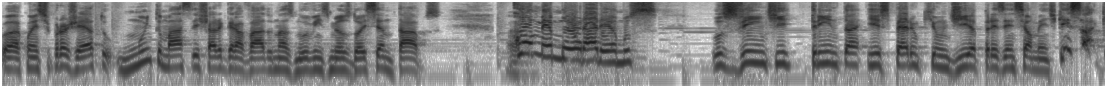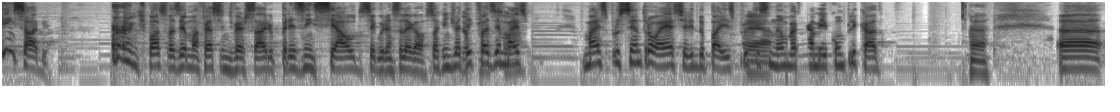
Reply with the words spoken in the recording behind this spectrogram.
uh, com este projeto. Muito massa deixar gravado nas nuvens meus dois centavos. Comemoraremos os 20, 30 e espero que um dia presencialmente. Quem, sa quem sabe? A gente possa fazer uma festa de aniversário presencial do Segurança Legal. Só que a gente vai Já ter que fazer pensou? mais, mais pro centro-oeste ali do país, porque É. senão vai ficar meio complicado. É. Ah,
